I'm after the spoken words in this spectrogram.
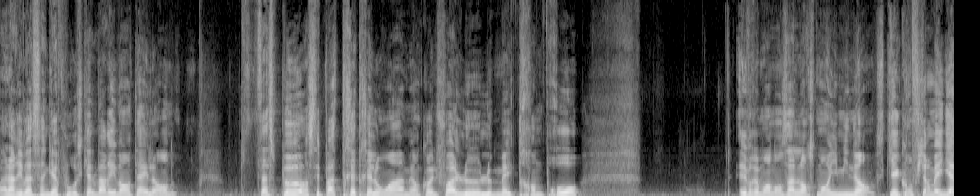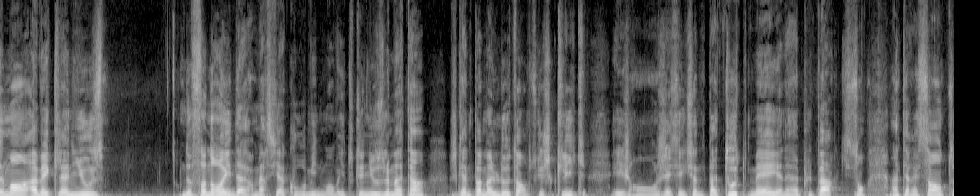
elle arrive à Singapour. Est-ce qu'elle va arriver en Thaïlande? Ça se peut, hein, c'est pas très très loin, mais encore une fois, le, le Mate 30 Pro, est vraiment dans un lancement imminent, ce qui est confirmé également avec la news de Phonroid. Alors merci à Kurumi de m'envoyer toutes les news le matin. Je gagne pas mal de temps parce que je clique et j'en sélectionne pas toutes, mais il y en a la plupart qui sont intéressantes.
